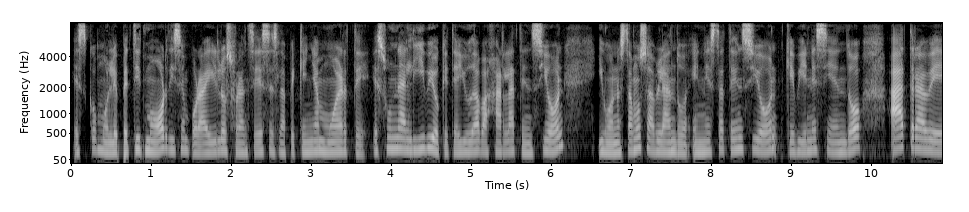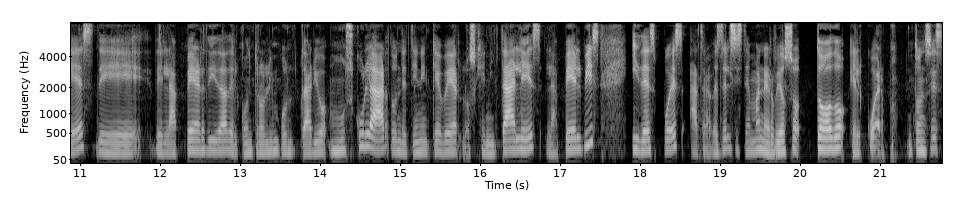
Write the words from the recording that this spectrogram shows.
Es como le petit mort, dicen por ahí los franceses, la pequeña muerte. Es un alivio que te ayuda a bajar la tensión. Y bueno, estamos hablando en esta tensión que viene siendo a través de, la pérdida del control involuntario muscular, donde tienen que ver los genitales, la pelvis y después a través del sistema nervioso todo el cuerpo. Entonces,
